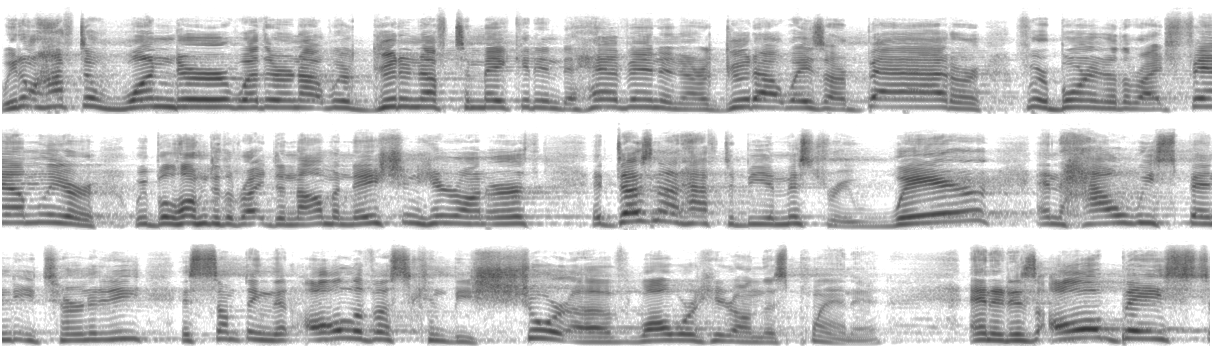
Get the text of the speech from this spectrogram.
We don't have to wonder whether or not we're good enough to make it into heaven and our good outweighs our bad, or if we were born into the right family, or we belong to the right denomination here on earth. It does not have to be a mystery. Where and how we spend eternity is something that all of us can be sure of while we're here on this planet. And it is all based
